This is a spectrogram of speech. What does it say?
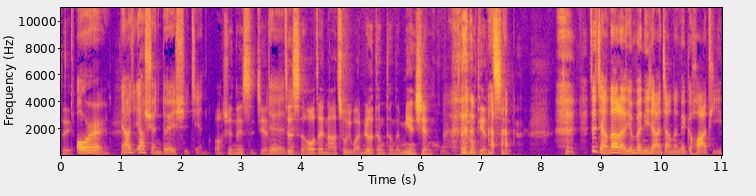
对。偶尔要要选对时间。哦，选对时间。对，对，对，这时候再拿出一碗热腾腾的面线糊，在露天吃。就讲到了原本你想要讲的那个话题，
